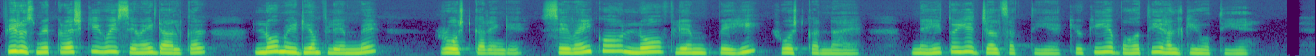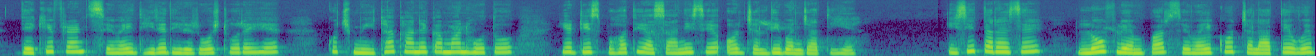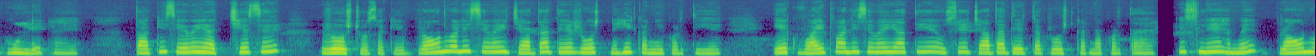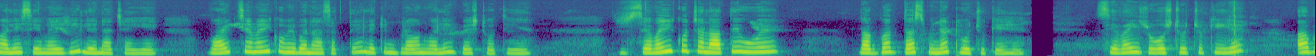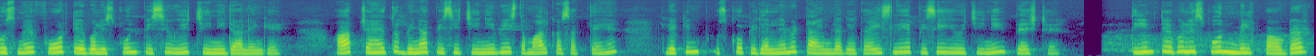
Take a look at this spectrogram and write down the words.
फिर उसमें क्रश की हुई सेवई डालकर लो मीडियम फ्लेम में रोस्ट करेंगे। सेवई को लो फ्लेम पे ही रोस्ट करना है, नहीं तो ये जल सकती है क्योंकि ये बहुत ही हल्की होती है। देखिए फ्रेंड्स, सेवई धीरे धीरे रोस्ट हो रही है। कुछ मीठा खाने का मन हो तो ये डिश बहुत ही आसानी से और जल्दी बन जाती है। इसी तरह से लो फ्लेम पर सेवई को चलाते हुए भून लेना है, ताकि सेवई अच्छे से रोस्ट हो सके। ब्राउन वाली सेवई ज़्यादा देर रोस्ट नहीं करनी पड़ती है। एक वाइट वाली सेवई आती है, उसे ज़्यादा देर तक रोस्ट करना पड़ता है। इसलिए हमें ब्राउन वाली सेवई ही लेना चाहिए। वाइट सेवई को भी बना सकते हैं, लेकिन ब्राउन वाली बेस्ट होती है। सेवई को चलाते हुए लगभग दस मिनट हो चुके हैं। सेवई रोस्ट हो चुकी है। अब उसमें फ़ोर टेबल स्पून पिसी हुई चीनी डालेंगे। आप चाहें तो बिना पिसी चीनी भी इस्तेमाल कर सकते हैं, लेकिन उसको पिघलने में टाइम लगेगा, इसलिए पिसी हुई चीनी बेस्ट है। तीन टेबल स्पून मिल्क पाउडर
